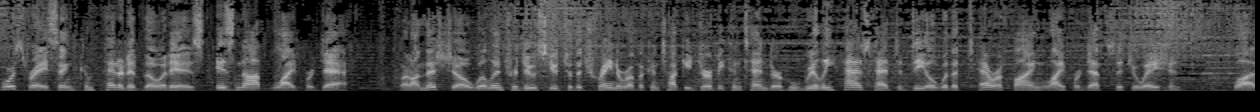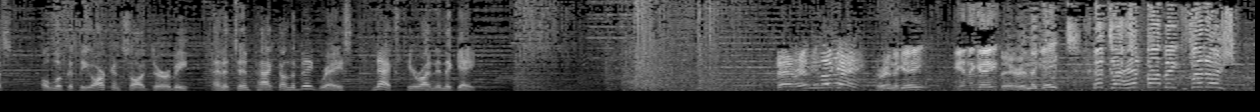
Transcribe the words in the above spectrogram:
Horse racing, competitive though it is, is not life or death. But on this show, we'll introduce you to the trainer of a Kentucky Derby contender who really has had to deal with a terrifying life or death situation. Plus, a look at the Arkansas Derby and its impact on the big race next here on In the Gate. They're in the gate. They're in the gate. In the gate. They're in the gate. It's a hit by Big Finish.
